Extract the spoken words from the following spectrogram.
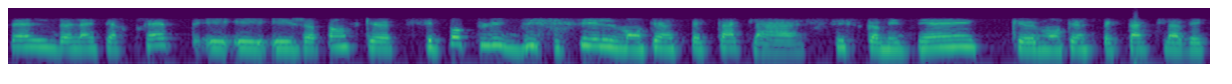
celle de l'interprète et, et, et, je pense que c'est pas plus difficile monter un spectacle à six comédiens que monter un spectacle avec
